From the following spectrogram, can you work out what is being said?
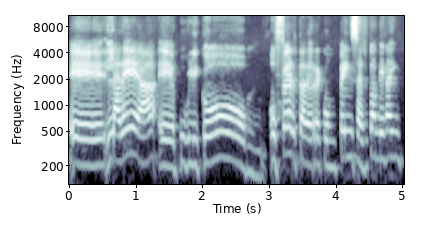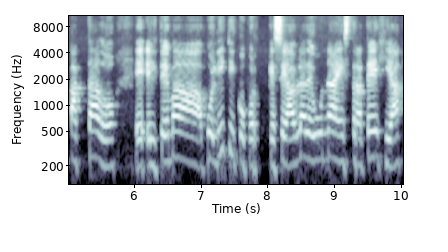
eh, la DEA eh, publicó mm, oferta de recompensa. Eso también ha impactado eh, el tema político porque se habla de una estrategia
